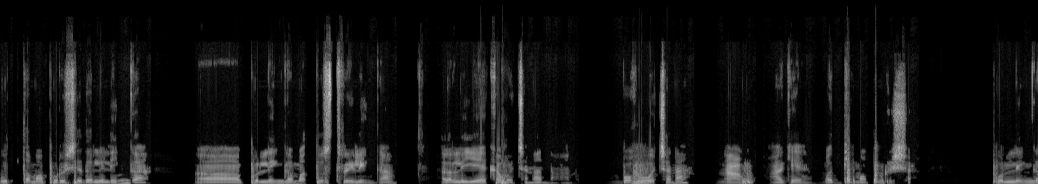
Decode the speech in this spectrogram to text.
ಉತ್ತಮ ಪುರುಷದಲ್ಲಿ ಲಿಂಗ ಪುಲ್ಲಿಂಗ ಮತ್ತು ಸ್ತ್ರೀಲಿಂಗ. ಅದರಲ್ಲಿ ಏಕವಚನ ನಾನು. ಬಹುವಚನ ನಾವು. ಹಾಗೆ ಮಧ್ಯಮ ಪುರುಷ. ಪುಲ್ಲಿಂಗ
